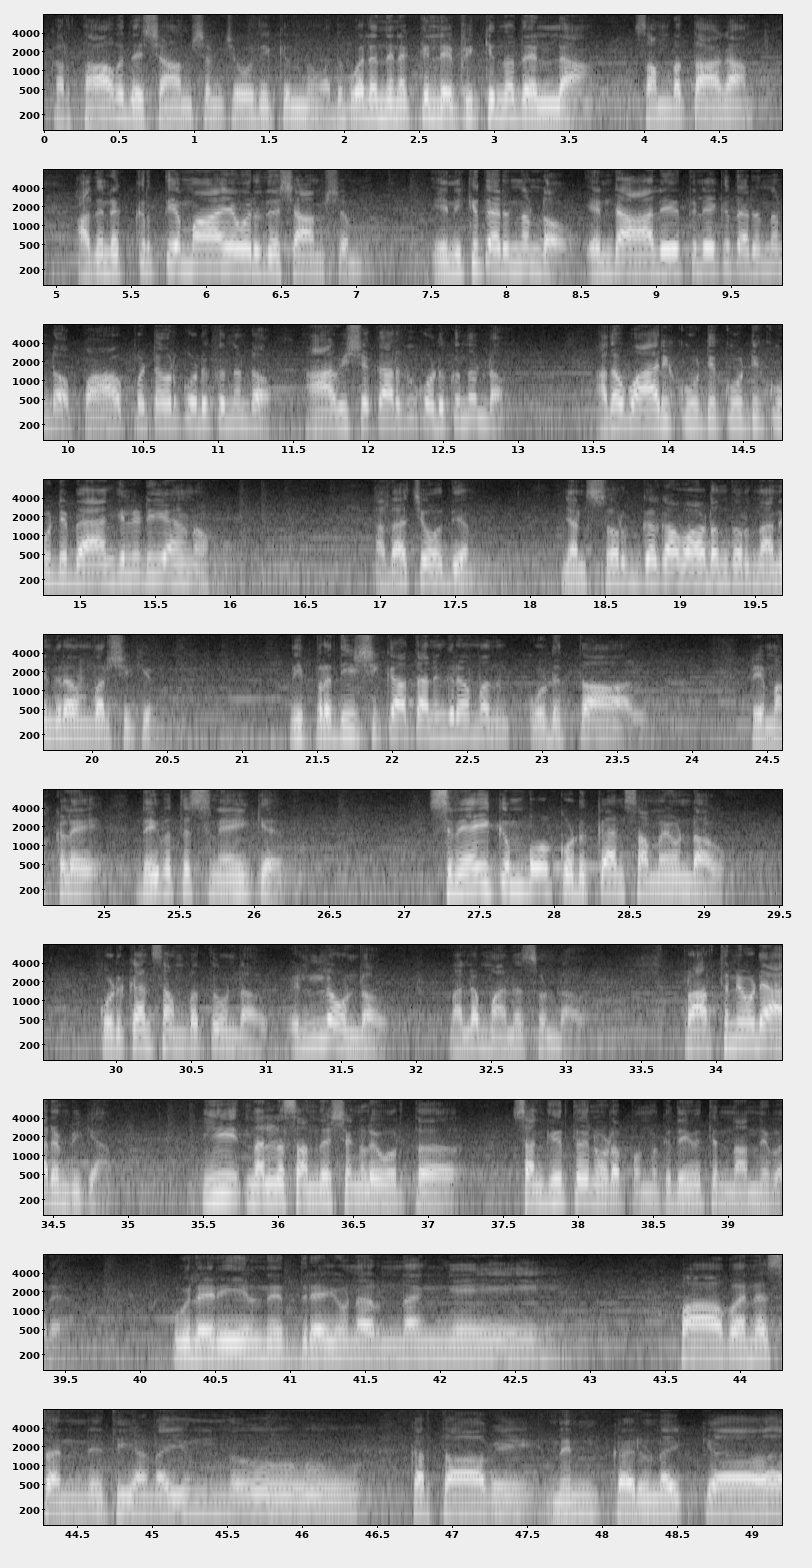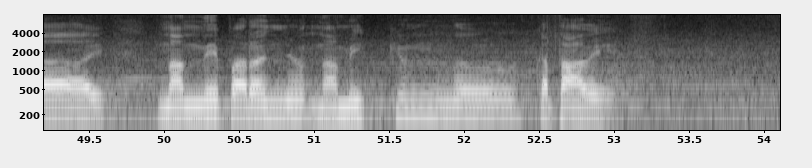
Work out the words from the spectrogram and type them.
കർത്താവ് ദശാംശം ചോദിക്കുന്നു. അതുപോലെ നിനക്ക് ലഭിക്കുന്നതെല്ലാം സമ്പത്താകാം. അതിന്റെ കൃത്യമായ ഒരു ദശാംശം എനിക്ക് തരുന്നുണ്ടോ? എന്റെ ആലയത്തിലേക്ക് തരുന്നുണ്ടോ? പാവപ്പെട്ടവർക്ക് കൊടുക്കുന്നുണ്ടോ? ആവശ്യക്കാർക്ക് കൊടുക്കുന്നുണ്ടോ? അതോ വാരി കൂട്ടി കൂട്ടി കൂട്ടി ബാങ്കിലിടുകയാണോ? അതാ ചോദ്യം. ഞാൻ സ്വർഗ കവാടം തുറന്ന് അനുഗ്രഹം വർഷിക്കും. നീ പ്രതീക്ഷിക്കാത്ത അനുഗ്രഹം വന്ന് കൊടുത്താൽ. പ്രിയ മക്കളെ ദൈവത്തെ സ്നേഹിക്കുക സ്നേഹിക്കുമ്പോൾ കൊടുക്കാൻ സമയമുണ്ടാവും. കൊടുക്കാൻ സമ്പത്തും ഉണ്ടാവും. എല്ലാം ഉണ്ടാവും. നല്ല മനസ്സുണ്ടാവും. പ്രാർത്ഥനയോടെ ആരംഭിക്കാം. ഈ നല്ല സന്ദേശങ്ങളെ ഓർത്ത് സങ്കീർത്തനോടൊപ്പം നമുക്ക് ദൈവത്തിന് നന്ദി പറയാം. ഉലരിയിൽ നിദ്രയുണർന്നങ്ങേ പാവന സന്നിധി അണയുന്നു. കർത്താവേ നിൻ കരുണയ്ക്കായി നന്ദി പറഞ്ഞു നമിക്കുന്നു. കർത്താവേ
